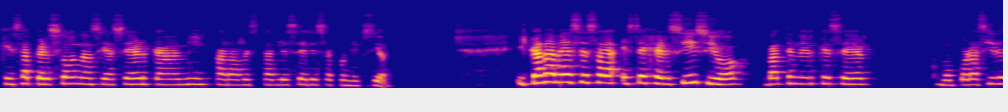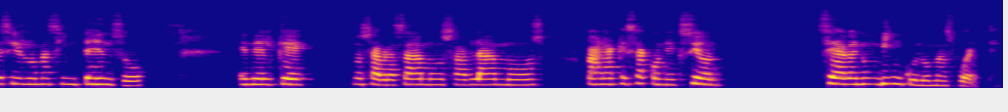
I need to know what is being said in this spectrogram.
que esa persona se acerca a mí para restablecer esa conexión. Y cada vez ese ejercicio va a tener que ser como por así decirlo, más intenso, en el que nos abrazamos, hablamos, para que esa conexión se haga en un vínculo más fuerte.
